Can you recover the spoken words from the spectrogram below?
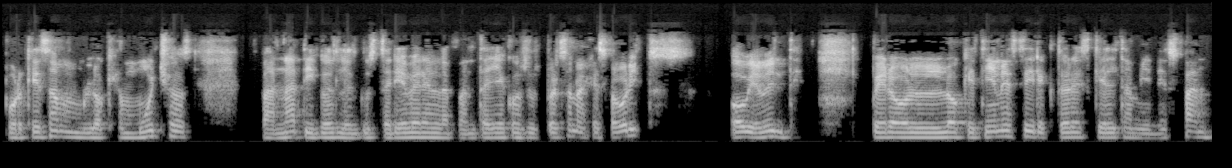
porque es lo que a muchos fanáticos les gustaría ver en la pantalla con sus personajes favoritos, obviamente. Pero lo que tiene este director es que él también es fan.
